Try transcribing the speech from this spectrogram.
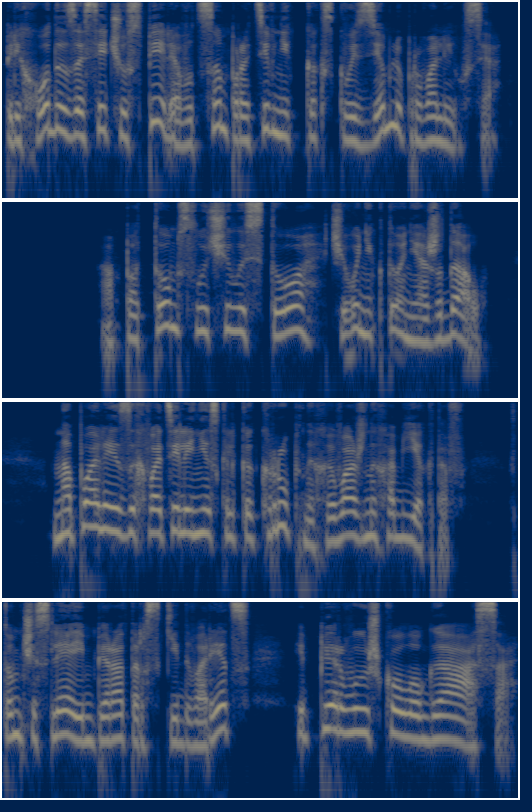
переходы засечь успели, а вот сам противник как сквозь землю провалился. А потом случилось то, чего никто не ожидал. Напали и захватили несколько крупных и важных объектов, в том числе императорский дворец и первую школу Гааса.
